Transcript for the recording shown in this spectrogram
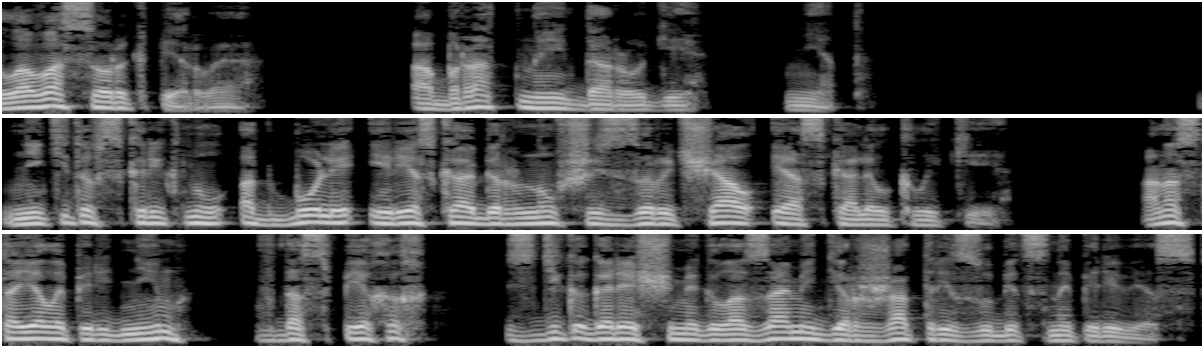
Глава сорок первая. Обратной дороги нет. Никита вскрикнул от боли и, резко обернувшись, зарычал и оскалил клыки. Она стояла перед ним, в доспехах, с дико горящими глазами, держа трезубец наперевес.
